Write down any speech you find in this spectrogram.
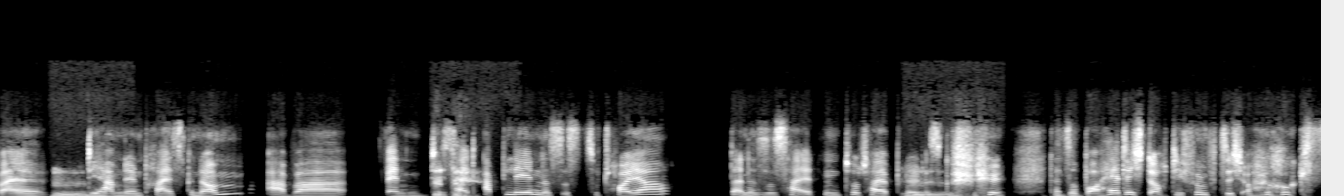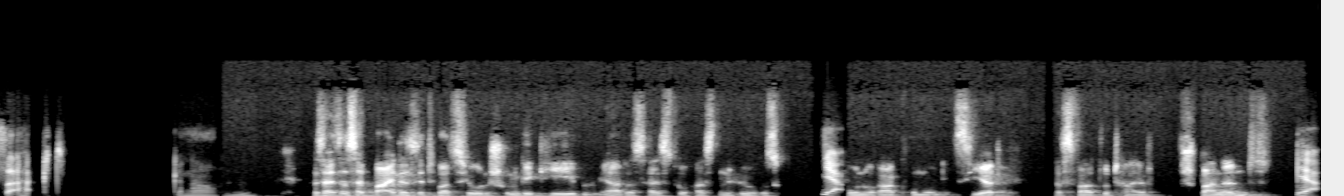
weil mhm. die haben den Preis genommen. Aber wenn die es halt ablehnen, es ist zu teuer, dann ist es halt ein total blödes mhm. Gefühl. Dann so, boah, hätte ich doch die 50 Euro gesagt. Genau. Mhm. Das heißt, es hat beide Situationen schon gegeben. Ja, das heißt, du hast ein höheres ja. Honorar kommuniziert. Das war total spannend. Ja.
